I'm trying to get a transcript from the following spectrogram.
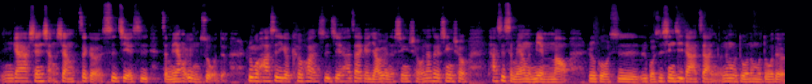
你应该要先想象这个世界是怎么样运作的。如果它是一个科幻世界，它在一个遥远的星球，那这个星球它是什么样的面貌？如果是如果是星际大战，有那么多那么多的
